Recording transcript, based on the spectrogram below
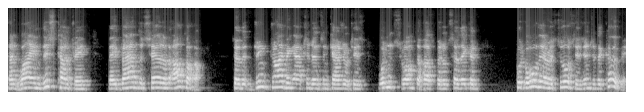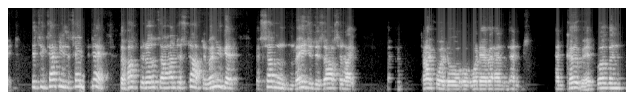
And why in this country they banned the sale of alcohol so that drink driving accidents and casualties wouldn't swamp the hospital so they could put all their resources into the COVID. It's exactly the same today. The hospitals are understaffed. And when you get a sudden major disaster like uh, typhoid or, or whatever and, and, and COVID, well, then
